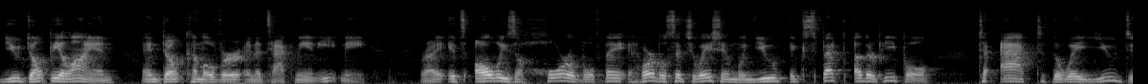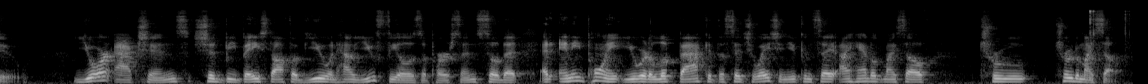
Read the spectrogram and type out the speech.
you don't be a lion and don't come over and attack me and eat me, right? It's always a horrible thing, horrible situation when you expect other people to act the way you do. Your actions should be based off of you and how you feel as a person so that at any point you were to look back at the situation, you can say, I handled myself true true to myself.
